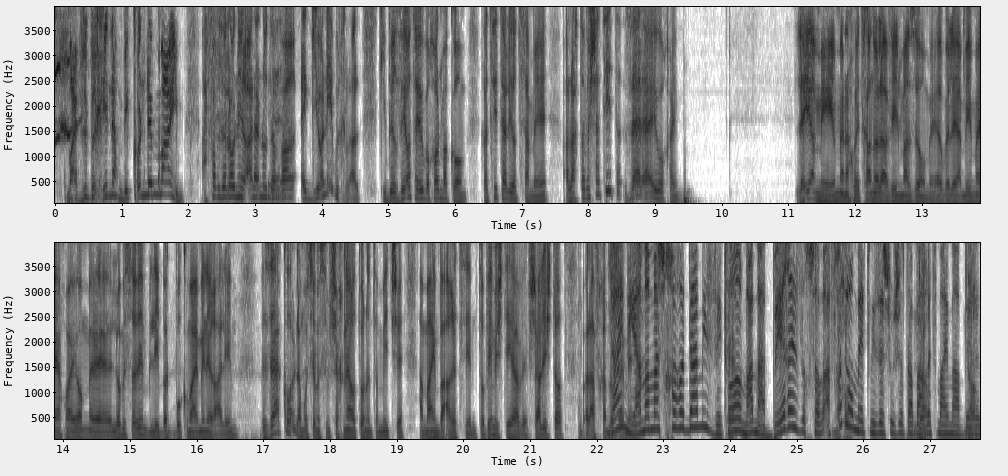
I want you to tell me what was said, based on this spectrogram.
מים זה בחינם, מי קונה מים? אף פעם זה לא נראה לנו כן. דבר הגיוני בכלל, כי ברזיות היו בכל מקום, רצית להיות צמא, הלכת ושתית, זה היו החיים. לימים אנחנו התחלנו להבין מה זה אומר, ולימים אנחנו היום אה, לא מסתובבים בלי בקבוק מים מינרליים, וזה הכל, למרות שהם מנסים לשכנע אותנו תמיד שהמים בארץ הם טובים לשתייה ואפשר לשתות, אבל אף אחד לא די, באמת. נהיה ממש חרדה מזה. כלומר, מה, מהברז? עכשיו, אף אחד נכון. לא מת מזה שהוא שתה לא, בארץ מים מהברז. לא.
